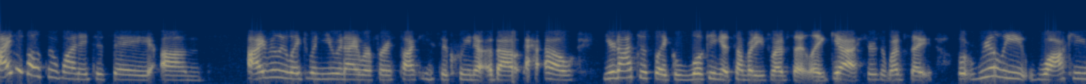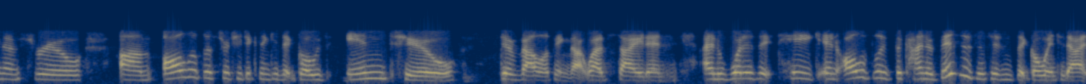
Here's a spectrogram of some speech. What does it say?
I just also wanted to say, um, I really liked when you and I were first talking, Sequena, about how you're not just like looking at somebody's website, like, yeah, here's a website, but really walking them through um, all of the strategic thinking that goes into developing that website and and what does it take and all of the, the kind of business decisions that go into that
